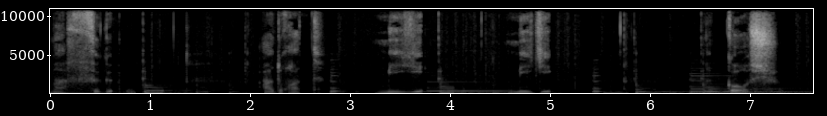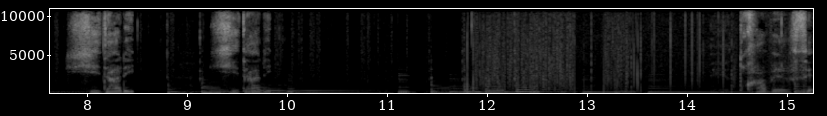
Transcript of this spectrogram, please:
まっすぐ、あどはっ、みぎ、みぎ、ゴーシュ、左。左。トラベルセ、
